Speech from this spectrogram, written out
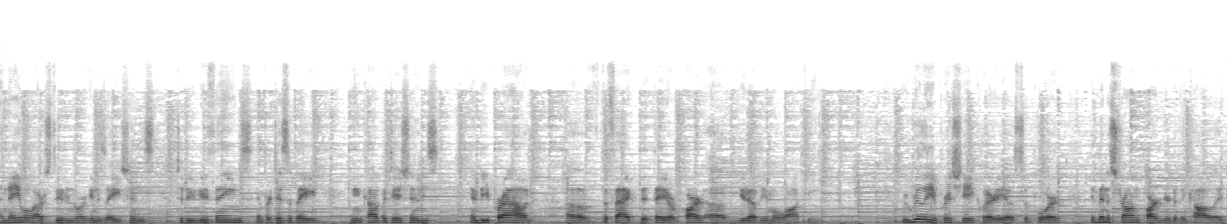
enable our student organizations to do new things and participate in competitions and be proud of the fact that they are part of UW Milwaukee. We really appreciate Clarios' support. They've been a strong partner to the college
